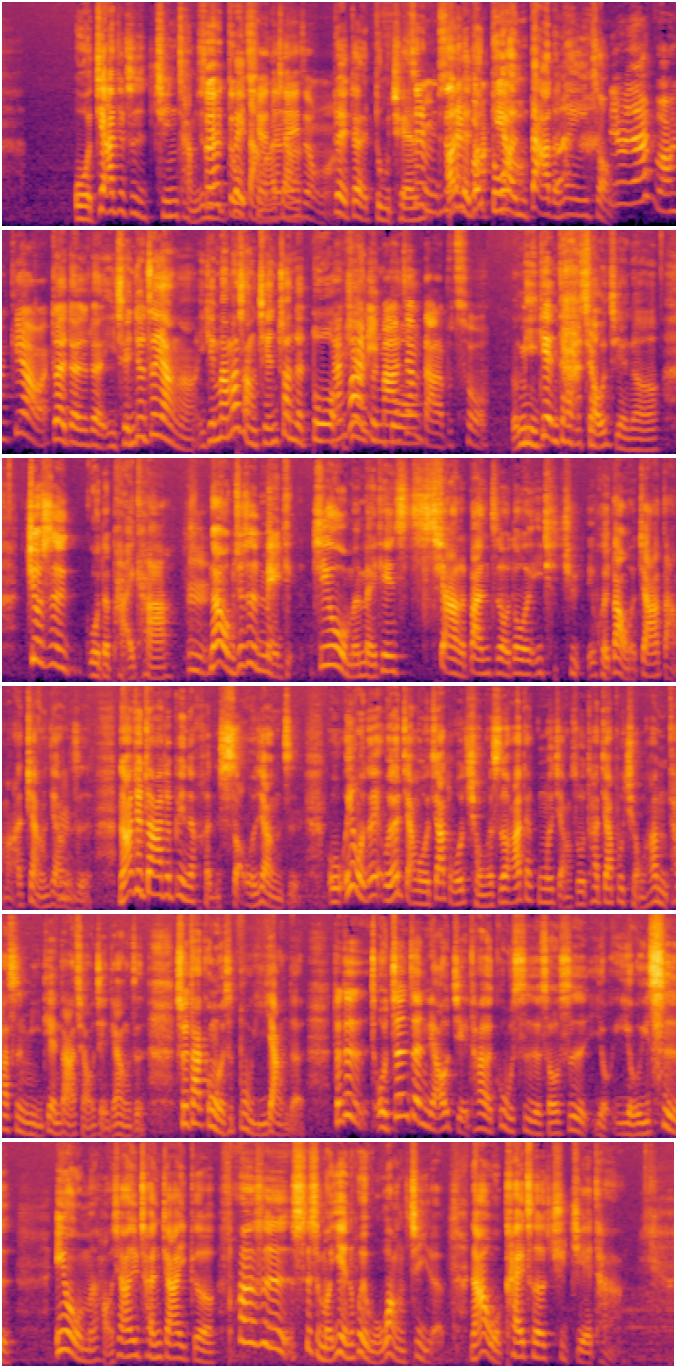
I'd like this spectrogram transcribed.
我家就是经常就是被打麻将，对对，赌钱，而且都赌很大的那一种。你们在玩叫哎？对对对对，以前就这样啊，以前妈妈赏钱赚得多，难怪你麻将打得不错。米店大小姐呢，就是我的牌咖。嗯，那我们就是每天，几乎我们每天下了班之后，都会一起去回到我家打麻将这样子。嗯、然后就大家就变得很熟这样子。我因为我在我在讲我家多穷的时候，他在跟我讲说他家不穷，他们他是米店大小姐这样子，所以他跟我是不一样的。但是我真正了解他的故事的时候，是有有一次，因为我们好像要去参加一个，好像是是什么宴会，我忘记了。然后我开车去接他。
